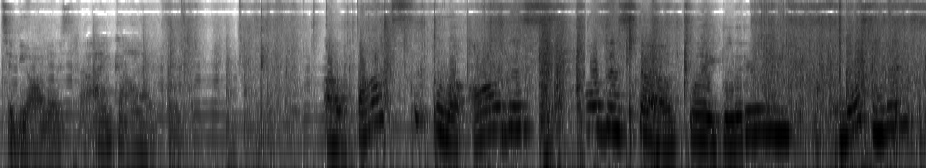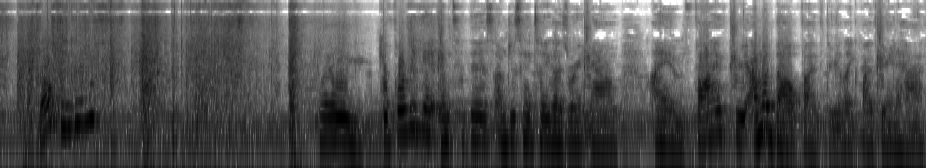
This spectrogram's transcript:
to be honest. I got a box full of all this, all this stuff. Like literally, y'all see this? Y'all see this? Like, before we get into this, I'm just gonna tell you guys right now, I am 5'3", I'm about 5'3", like 5'3 and a half,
